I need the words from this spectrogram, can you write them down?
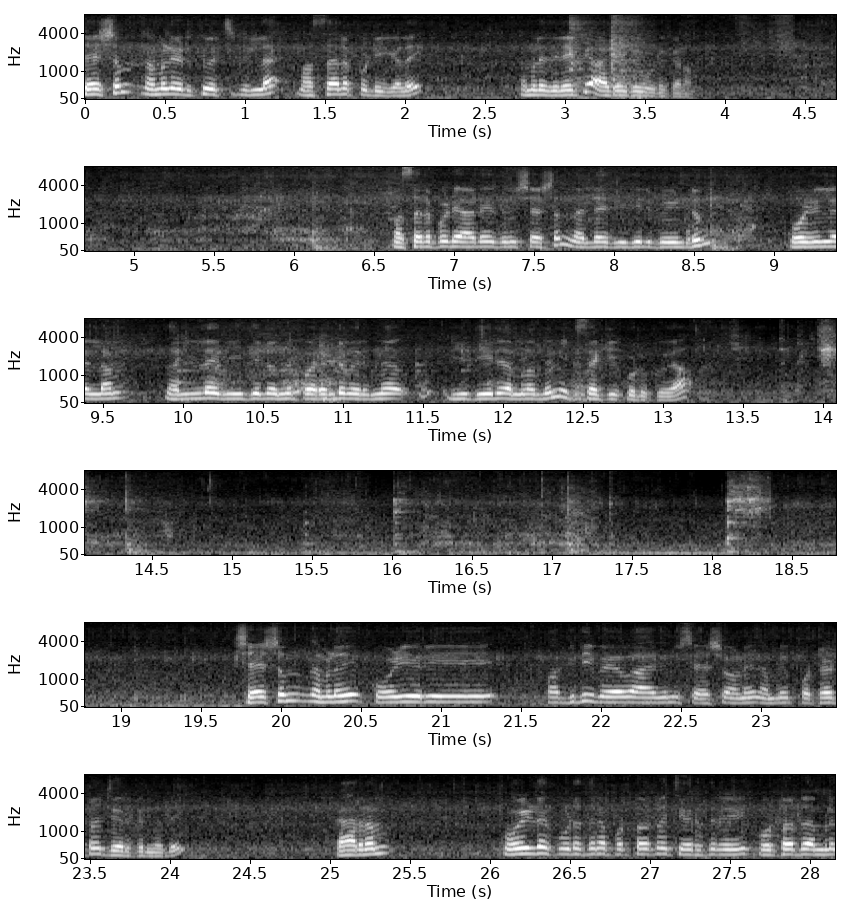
ശേഷം നമ്മൾ എടുത്തു വെച്ചിട്ടുള്ള മസാലപ്പൊടികൾ നമ്മൾ ഇതിലേക്ക് ആഡ് ചെയ്ത് കൊടുക്കണം. മസാലപ്പൊടി ആഡ് ചെയ്തതിന് ശേഷം നല്ല രീതിയിൽ വീണ്ടും കോഴിയിലെല്ലാം നല്ല രീതിയിലൊന്ന് പുരണ്ട് വരുന്ന രീതിയിൽ നമ്മളൊന്ന് മിക്സാക്കി കൊടുക്കുക. ശേഷം നമ്മൾ കോഴി ഒരു പകുതി വേവായതിനു ശേഷമാണ് നമ്മൾ പൊട്ടാറ്റോ ചേർക്കുന്നത്. കാരണം കോഴിയുടെ കൂടെ തന്നെ പൊട്ടോട്ടോ ചേർത്തിട്ട് പൊട്ടോട്ടോ നമ്മൾ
